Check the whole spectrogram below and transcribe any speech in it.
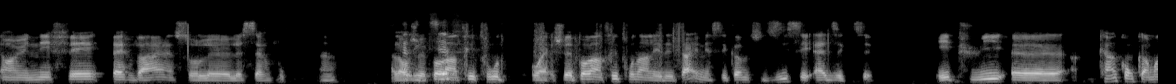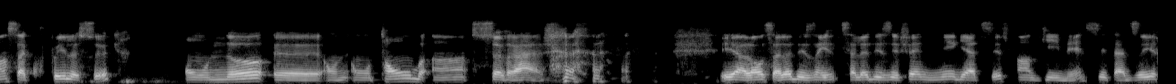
a un effet pervers sur le, cerveau. Hein. Alors, je ne vais pas rentrer trop. Ouais, je vais pas rentrer trop dans les détails, mais c'est comme tu dis, c'est addictif. Et puis, euh, quand on commence à couper le sucre, on a, euh, on, tombe en sevrage. Et alors, ça a des, ça a des effets négatifs, entre guillemets, c'est-à-dire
